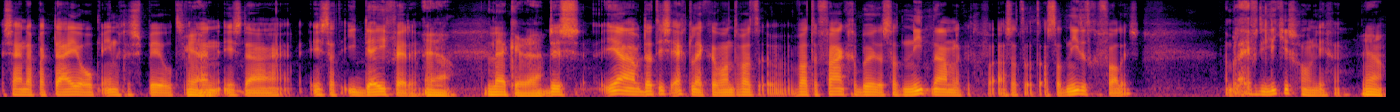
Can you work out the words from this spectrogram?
zijn daar partijen op ingespeeld. Ja. En is, daar, is dat idee verder. ja. Lekker, hè? Dus ja, dat is echt lekker. Want wat, wat er vaak gebeurt als dat niet namelijk het geval, als dat, als dat niet het geval is, dan blijven die liedjes gewoon liggen. Ja.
